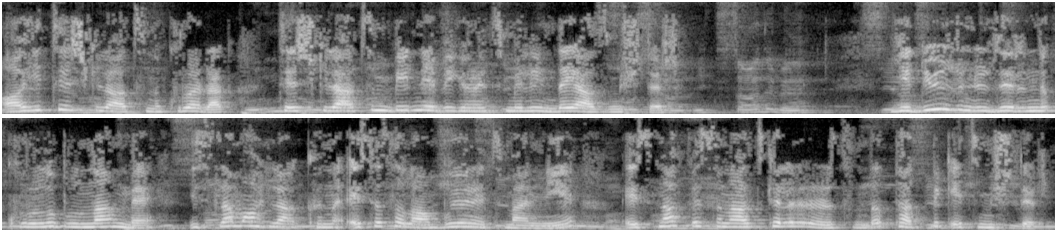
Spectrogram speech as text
Ahi Teşkilatı'nı kurarak teşkilatın bir nevi yönetmeliğinde yazmıştır. 700'ün üzerinde kurulu bulunan ve İslam ahlakını esas alan bu yönetmenliği esnaf ve sanatkarlar arasında tatbik etmiştir.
